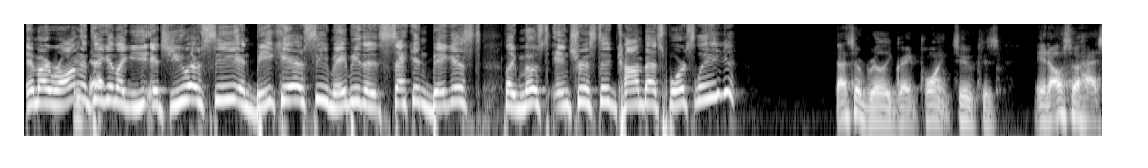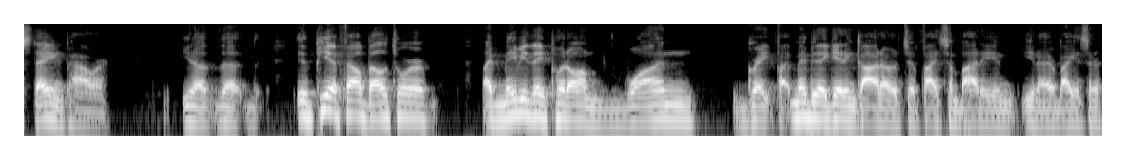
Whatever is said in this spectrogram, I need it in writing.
Am I wrong in thinking like it's UFC and BKFC, maybe the second biggest, like most interested combat sports league? That's a really great point too, because it also has staying power. You know, the, the PFL Bellator, like maybe they put on one great fight. Maybe they get Ngannou to fight somebody, and you know everybody gets. In.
